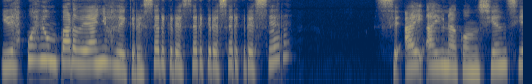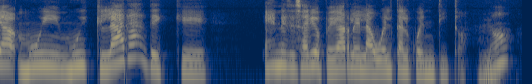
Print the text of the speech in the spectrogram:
Y después de un par de años de crecer, crecer, crecer, crecer, hay, hay, una conciencia muy, muy clara de que es necesario pegarle la vuelta al cuentito, ¿no? Mm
